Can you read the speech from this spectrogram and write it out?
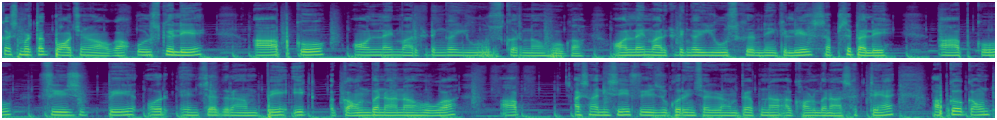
कस्टमर तक पहुँचना होगा। और उसके लिए आपको ऑनलाइन मार्केटिंग का यूज़ करना होगा। ऑनलाइन मार्केटिंग का यूज़ करने के लिए सबसे पहले आपको फेसबुक पे और इंस्टाग्राम पे एक अकाउंट बनाना होगा। आप आसानी से फेसबुक और इंस्टाग्राम पे अपना अकाउंट बना सकते हैं। आपका अकाउंट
